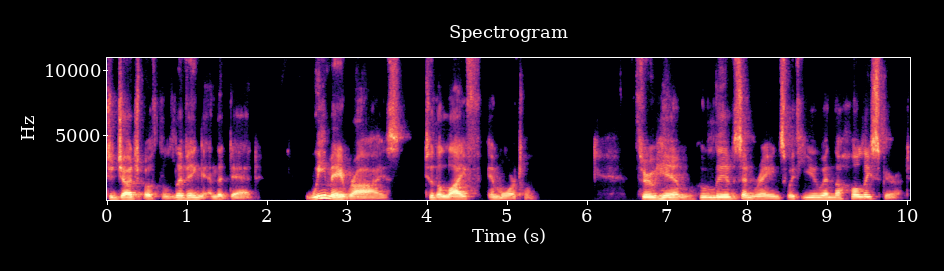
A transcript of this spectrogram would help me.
to judge both the living and the dead, we may rise to the life immortal. Through him who lives and reigns with you in the Holy Spirit,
